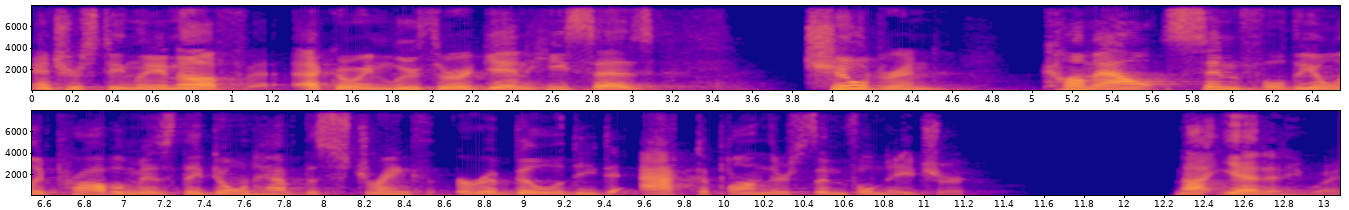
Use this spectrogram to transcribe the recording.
Interestingly enough, echoing Luther again, he says, Children come out sinful. The only problem is they don't have the strength or ability to act upon their sinful nature. Not yet, anyway.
